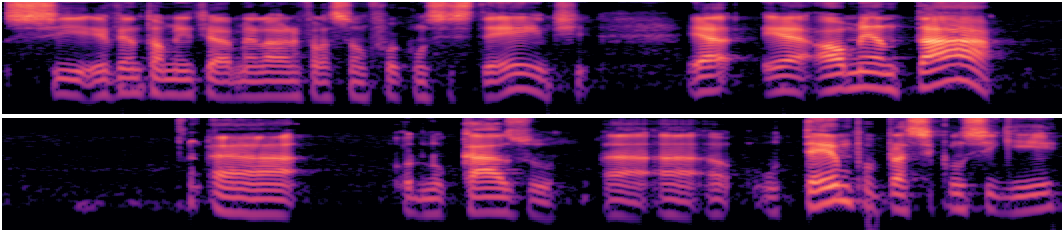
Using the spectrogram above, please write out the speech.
se eventualmente a menor inflação for consistente é, é aumentar, uh, no caso, uh, uh, o tempo para se conseguir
